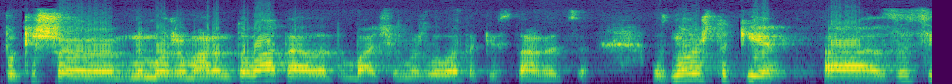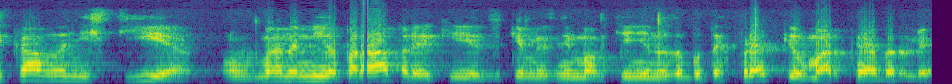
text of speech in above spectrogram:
поки що не можемо гарантувати, але побачимо, можливо, так і станеться. Знову ж таки, е, зацікавленість є. В мене мій оператор, який з яким я знімав тіні незабутих предків Марк Еберлі.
